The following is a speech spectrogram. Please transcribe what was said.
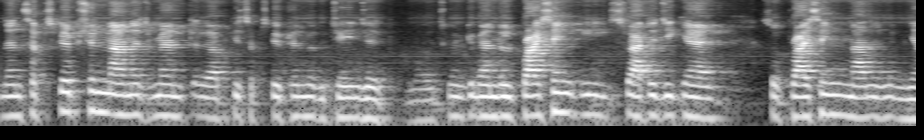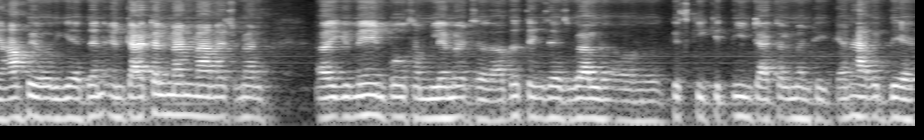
then subscription management आपकी subscription में कोई change है it's going to handle pricing की strategy क्या है so pricing management यहाँ पे हो रही है then entitlement management uh, you may impose some limits or other things as well uh, किसकी कितनी entitlement you can have it there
